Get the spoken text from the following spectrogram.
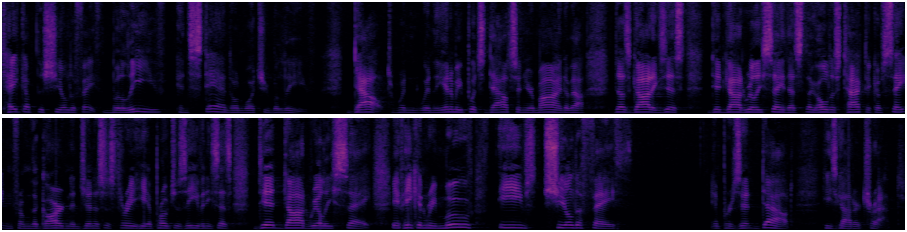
Take up the shield of faith. Believe and stand on what you believe. Doubt, when, when the enemy puts doubts in your mind about does God exist? Did God really say? That's the oldest tactic of Satan from the garden in Genesis 3. He approaches Eve and he says, Did God really say? If he can remove Eve's shield of faith and present doubt, he's got her trapped.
